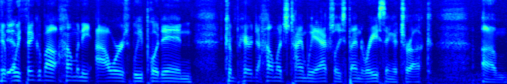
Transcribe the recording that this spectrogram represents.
if Yeah. we think about how many hours we put in compared to how much time we actually spend racing a truck, um,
